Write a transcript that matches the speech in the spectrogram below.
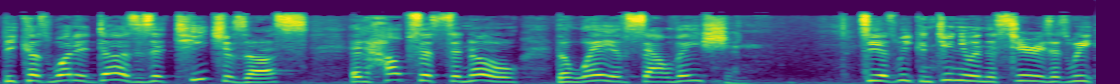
because what it does is it teaches us, it helps us to know the way of salvation. See, as we continue in this series, as we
